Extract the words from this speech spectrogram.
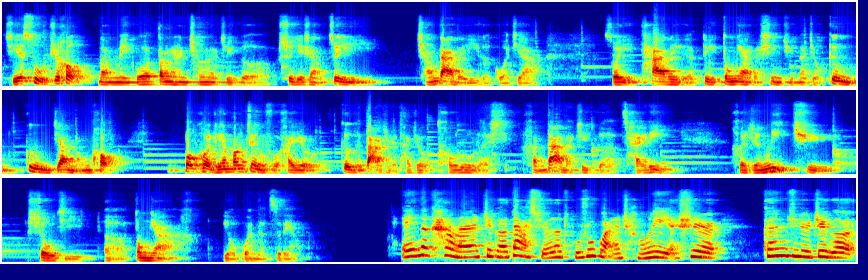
结束之后，那美国当然成了这个世界上最强大的一个国家，所以他这个对东亚的兴趣那就更更加浓厚，包括联邦政府还有各个大学，他就投入了很大的这个财力和人力去收集呃东亚有关的资料。哎，那看来这个大学的图书馆的成立也是根据这个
